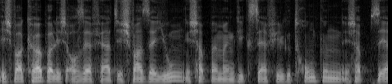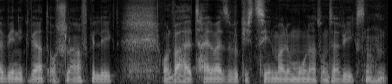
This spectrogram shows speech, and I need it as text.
ich war körperlich auch sehr fertig. Ich war sehr jung. Ich habe bei meinen Gigs sehr viel getrunken. Ich habe sehr wenig Wert auf Schlaf gelegt und war halt teilweise wirklich zehnmal im Monat unterwegs. Ne?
